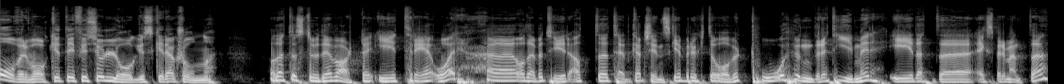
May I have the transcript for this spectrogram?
overvåket de fysiologiske reaksjonene. Og dette studiet varte i tre år, eh, og det betyr at Ted Kaczynski brukte over 200 timer i dette eksperimentet.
